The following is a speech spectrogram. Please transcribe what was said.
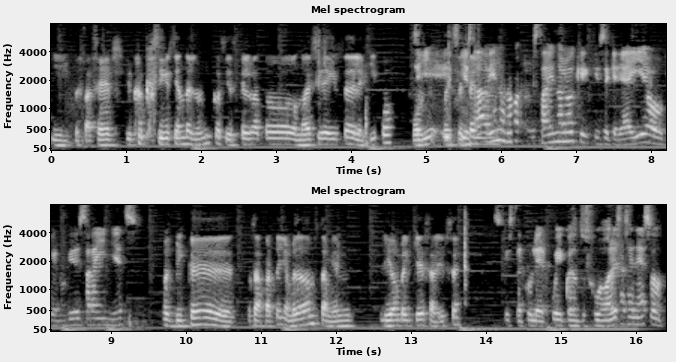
y pues va a ser, yo creo que sigue siendo el único si es que el vato no decide irse del equipo. Sí, Porque, pues, y es estaba el- viendo, ¿no? Estaba viendo algo que, que se quería ir o que no quiere estar ahí en Jets. Pues vi que, sea, aparte de John Bell Adams, también Leon Bell quiere salirse. Es que está culero. Güey, cuando tus jugadores hacen eso,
